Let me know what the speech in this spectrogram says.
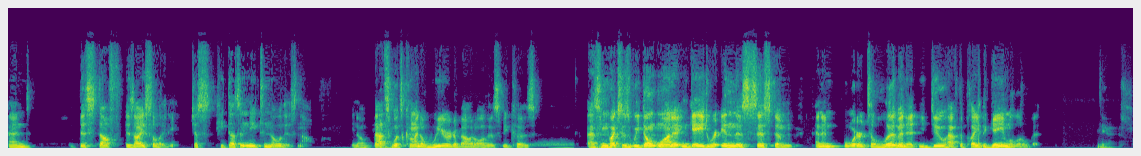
and this stuff is isolating. Just he doesn't need to know this now. You know, that's mm-hmm. what's kind of weird about all this because as much as we don't want to engage, we're in this system. And in order to live in it, you do have to play the game a little bit. Yes.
